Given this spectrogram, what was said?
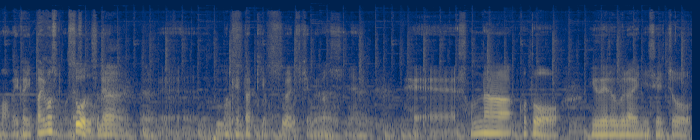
まあ、アメリカにいっぱいありますもんね。そうですね。ね。えーまあ、ケンタッキーもフライドチキンもいますしね。へえそんなことを言えるぐらいに成長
